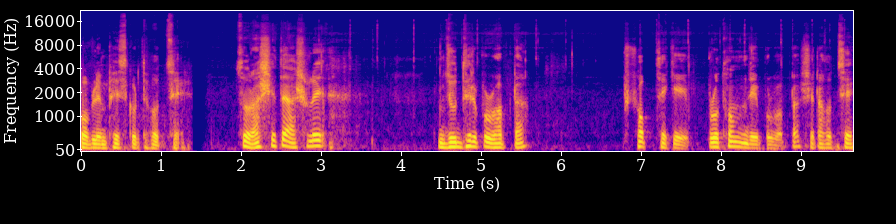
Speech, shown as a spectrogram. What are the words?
প্রবলেম ফেস করতে হচ্ছে। সো রাশিয়াতে আসলে যুদ্ধের প্রভাবটা সব থেকে প্রথম যে প্রভাবটা, সেটা হচ্ছে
